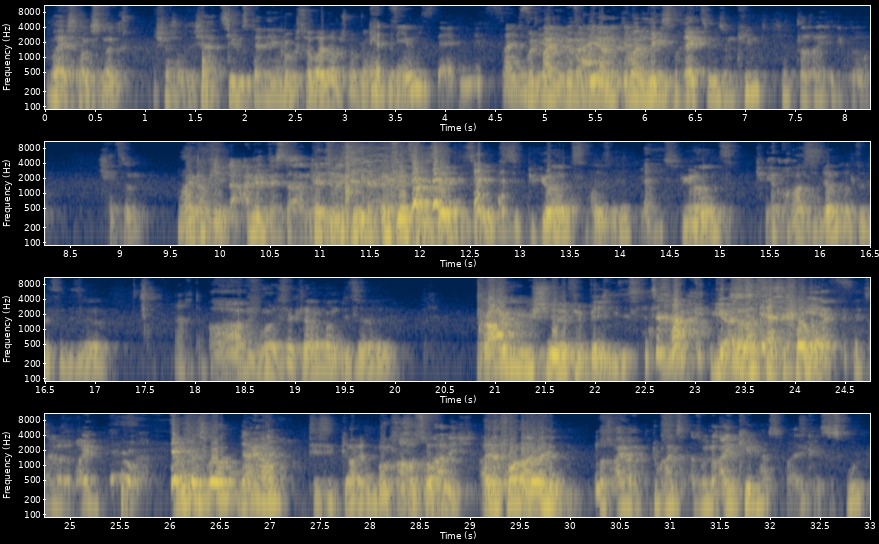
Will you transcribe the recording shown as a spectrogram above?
wäre ich, glaube ich, eine, ich weiß auch nicht, Erziehungsdaddy. Guck, so weit habe ich noch gar nicht. Erziehungsdaddy. Mit meinen die mit meinen Zeit Dingern mit immer links und rechts wie so ein Kind. Ich hätte wahrscheinlich irgendwie so, ich hätte so ein, Nein, ich, du, eine Angelweste an. kennst du ich diese, Björns, heißen die? Kinder- Björns. Ja. Da hast du die dann, also das sind diese, Achtung. ah, wie soll man das erklären, man? Diese Tragegeschirre für Babys. Ja, Dann hast du sie voll. Jetzt einfach dabei. Weißt du, ich meine? Ja, ja. Die sind geil. Brauchst du gar doppelt. nicht. Einer vorne, einer hinten. Du, einfach, du kannst, also wenn du ein Kind hast, bei einem Kind ist das gut,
